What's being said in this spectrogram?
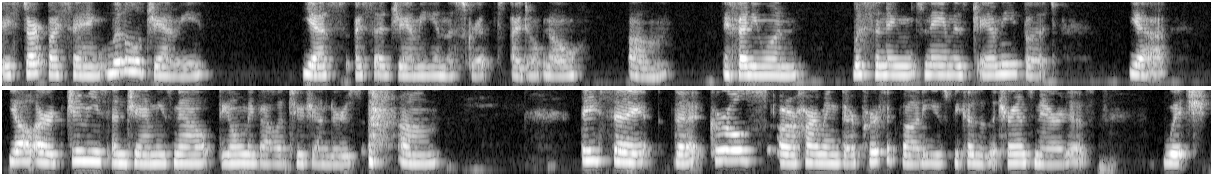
They start by saying, Little Jammy. Yes, I said Jammy in the script. I don't know um, if anyone listening's name is Jammy, but yeah, y'all are Jimmies and Jammies now, the only valid two genders. um, they say that girls are harming their perfect bodies because of the trans narrative which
